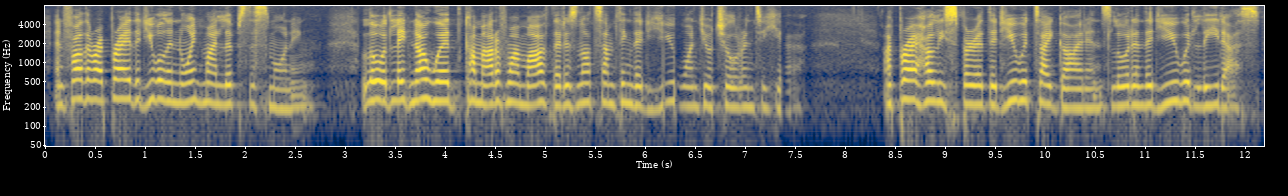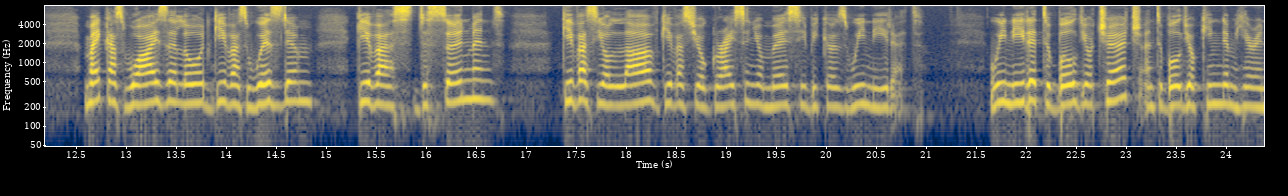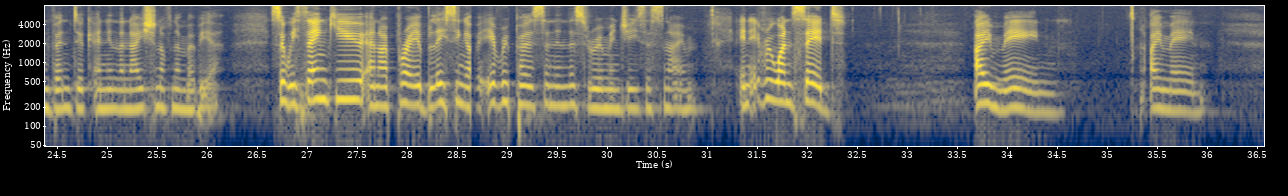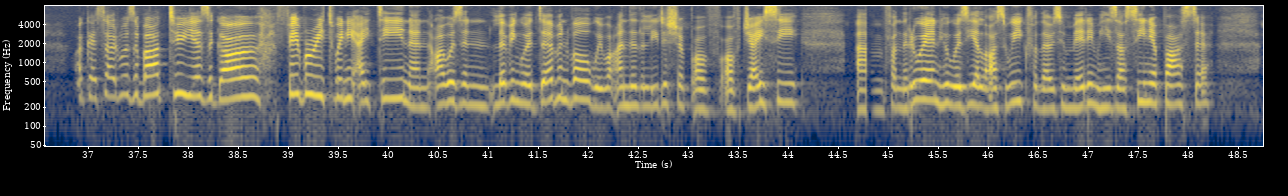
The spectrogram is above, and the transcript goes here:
And Father, I pray that you will anoint my lips this morning. Lord, let no word come out of my mouth that is not something that you want your children to hear. I pray, Holy Spirit, that you would take guidance, Lord, and that you would lead us. Make us wiser, Lord. Give us wisdom. Give us discernment. Give us your love. Give us your grace and your mercy because we need it. We need it to build your church and to build your kingdom here in Windhoek and in the nation of Namibia. So we thank you, and I pray a blessing over every person in this room in Jesus' name. And everyone said, Amen. Amen. Okay, so it was about two years ago, February 2018, and I was in living with Durbanville. We were under the leadership of, of JC um, van Rooyen, who was here last week. For those who met him, he's our senior pastor.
